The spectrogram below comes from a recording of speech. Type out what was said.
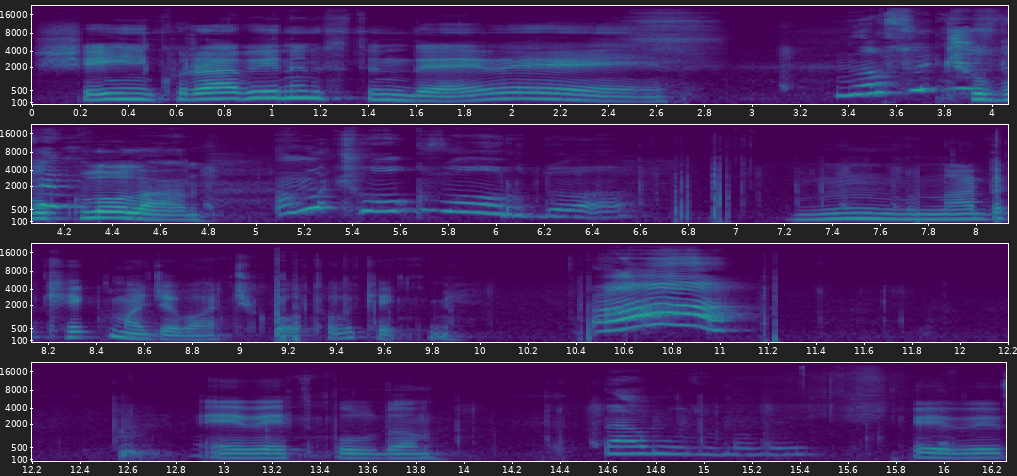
Şeyin kurabiyenin üstünde evet. Nasıl ki? Çubuklu olan. Ama çok zordu. Hmm, bunlar da kek mi acaba? Çikolatalı kek mi? Aa! Evet buldum. Ben buldum onu. Evet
